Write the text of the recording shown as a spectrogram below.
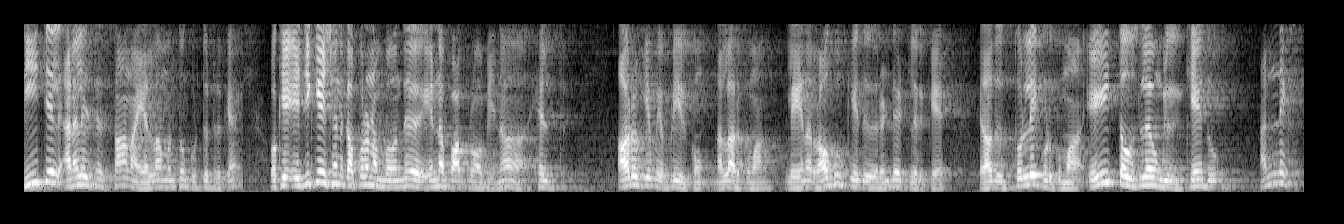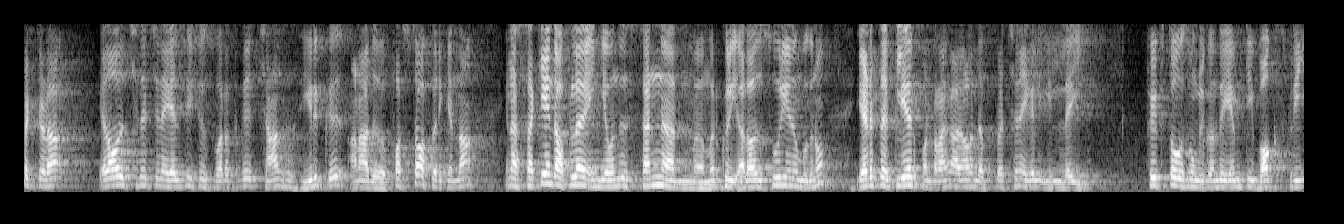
டீட்டெயில் அனாலிசிஸ் தான் நான் எல்லா மந்த்தும் கொடுத்துட்ருக்கேன். ஓகே எஜுகேஷனுக்கு அப்புறம் நம்ம வந்து என்ன பார்க்குறோம் அப்படின்னா ஹெல்த் ஆரோக்கியம் எப்படி இருக்கும்? நல்லா இருக்குமா? இல்லை ஏன்னா ராகு கேது ரெண்டு இடத்துல இருக்கே. ஏதாவது தொல்லை கொடுக்குமா? எயித் ஹவுஸில் உங்களுக்கு கேது. அன்எக்ஸ்பெக்டடாக ஏதாவது சின்ன சின்ன ஹெல்த் இஷ்யூஸ் வரதுக்கு சான்சஸ் இருக்குது ஆனால் அது ஃபர்ஸ்ட் ஆஃப் வரைக்கும் தான். ஏன்னா செகண்ட் ஆஃபில் இங்கே வந்து சன் மர்க்குரி அதாவது சூரியனும் புதனும் இடத்த கிளியர் பண்ணுறாங்க அதனால் அந்த பிரச்சனைகள் இல்லை. ஃபிஃப்த் ஹவுஸ் உங்களுக்கு வந்து எம்டி பாக்ஸ் ஃப்ரீ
